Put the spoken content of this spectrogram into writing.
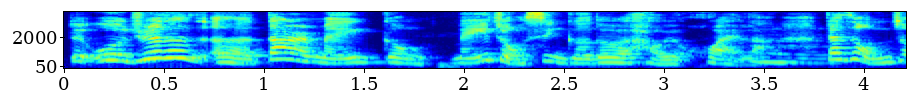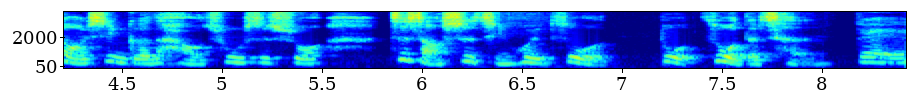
对，我觉得呃，当然每一种每一种性格都有好有坏啦，嗯但是我们这种性格的好处是说，至少事情会做做做得成。对，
